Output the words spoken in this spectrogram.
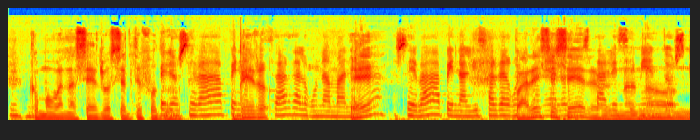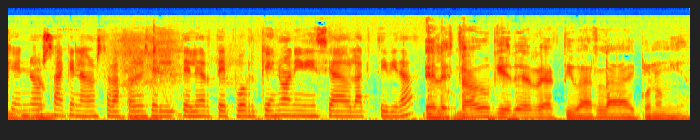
uh -huh. cómo van a ser los ERTE futuros. Pero se va a penalizar Pero, de alguna manera. ¿eh? Se va a penalizar de alguna Parece manera ser, los establecimientos no, no, que no yo... saquen a los trabajadores del, del, ERTE porque no han iniciado la actividad. El Estado quiere reactivar la economía.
